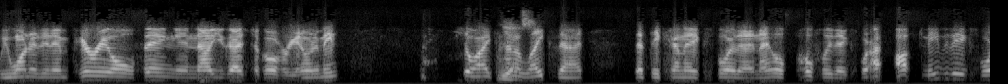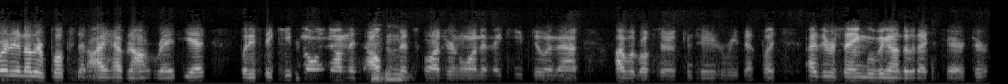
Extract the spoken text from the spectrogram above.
we wanted an imperial thing and now you guys took over. You know what I mean? So I kind of Yes. like that that they kind of explore that, and I hope hopefully they explore. I, maybe they explore it in other books that I have not read yet. But if they keep going on this Mhm. Alphabet Squadron one and they keep doing that, I would love to continue to read that. But as you were saying, moving on to the next character.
